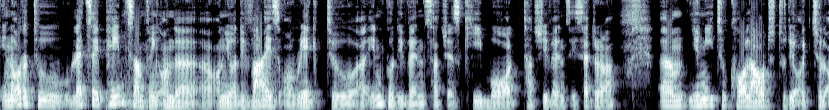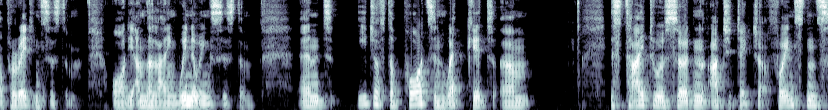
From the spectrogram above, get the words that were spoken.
in order to let's say paint something on the uh, on your device or react to uh, input events such as keyboard touch events etc um, you need to call out to the actual operating system or the underlying windowing system and each of the ports in webkit um, is tied to a certain architecture. For instance,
